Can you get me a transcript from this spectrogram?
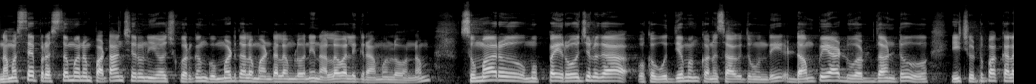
నమస్తే ప్రస్తుతం మనం పటాన్చెరు నియోజకవర్గం గుమ్మడిదల మండలంలోని నల్లవల్లి గ్రామంలో ఉన్నాం. సుమారు ముప్పై రోజులుగా ఒక ఉద్యమం కొనసాగుతూ ఉంది. డంప్ యార్డ్ వద్దంటూ ఈ చుట్టుపక్కల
